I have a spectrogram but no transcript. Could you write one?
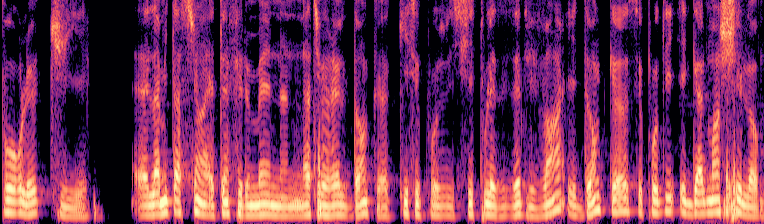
pour le tuer. Euh, la mutation est un phénomène naturel donc euh, qui se produit chez tous les êtres vivants et donc euh, se produit également chez l'homme.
